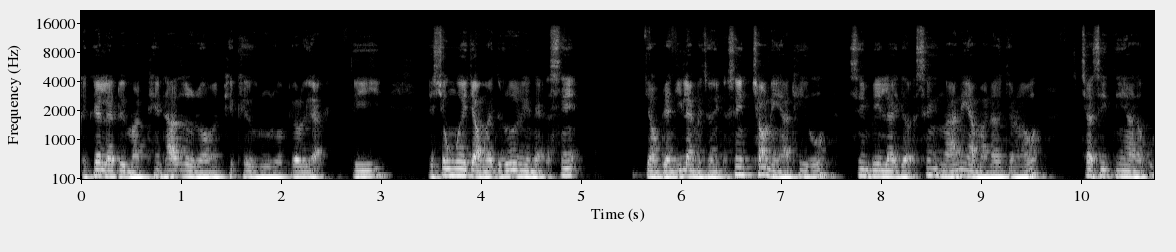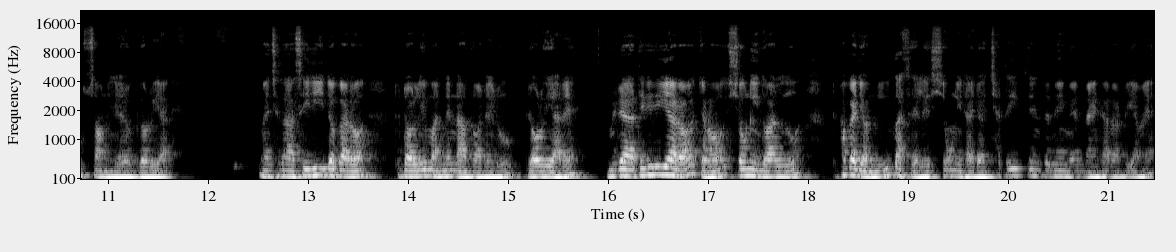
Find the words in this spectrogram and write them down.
တကယ်လက်တွေ့မှာထင်ထားသလိုတော့မဖြစ်ခဲ့ဘူးလို့တော့ပြောလို့ရတယ်ဒီရှုံးပွဲကြောင့်ပဲသူတို့အနေနဲ့အဆင့်ကြောင်ပြန်ကြည့်လိုက်မယ်ဆိုရင်အဆင့်6နေရာအထိကိုဆင်းပေးလိုက်တော့အဆင့်9နေရာမှာတော့ကျွန်တော်ချက်စီတင်ရတော့ဥဆောင်နေတယ်လို့ပြောလို့ရတယ်မန်ချက်စတာစီးတီးတော့ကတော့တော်တော်လေးမှနစ်နာသွားတယ်လို့ပြောလို့ရတယ်မီတာတီတီကတော့ကျွန်တော်ရှုံးနေသွားတယ်လို့ တစ်ဖက်ကကျွန်တော်နယူကာဆယ်လေးရှုံးနေထားတော့ချက်တီးတင်းတင်းပဲနိုင်ထားတော့တွေ့ရမယ်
